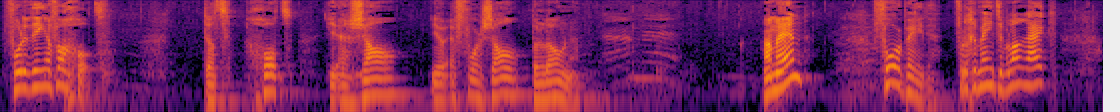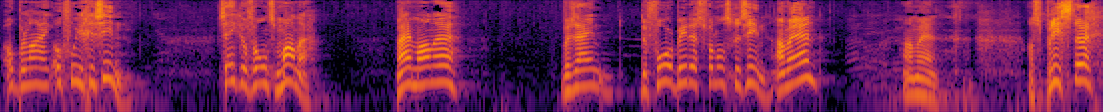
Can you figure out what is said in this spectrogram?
voor de dingen van God, dat God je, er zal, je ervoor zal belonen. Amen? Voorbeden. Voor de gemeente belangrijk. Ook belangrijk, ook voor je gezin. Zeker voor ons mannen. Wij mannen, We zijn de voorbidders van ons gezin. Amen? Amen. Als priester,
